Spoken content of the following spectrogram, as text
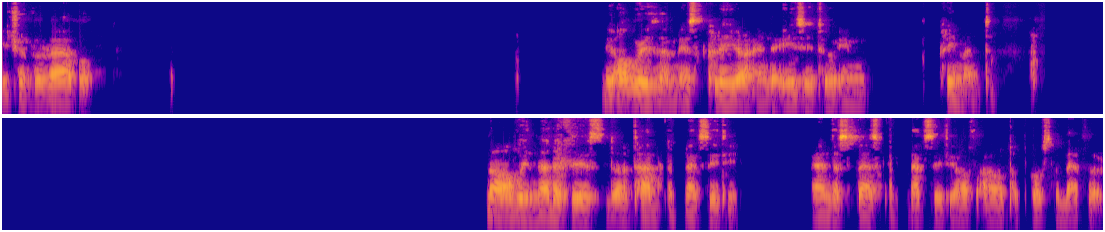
each variable. The algorithm is clear and easy to implement. Now we analyze the time complexity and the space complexity of our proposed method.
